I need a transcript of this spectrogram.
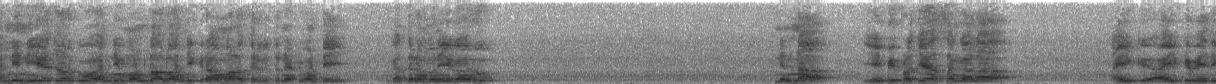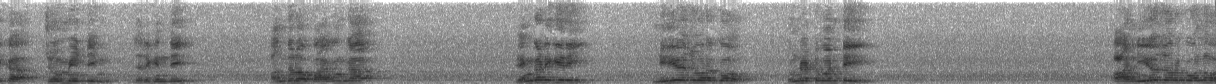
అన్ని నియోజకవర్గం అన్ని మండలాలు అన్ని గ్రామాలు తిరుగుతున్నటువంటి గద్దల మునయ్య గారు నిన్న ఏపీ ప్రజా సంఘాల ఐక్య ఐక్యవేదిక జూమ్ మీటింగ్ జరిగింది. అందులో భాగంగా వెంకటగిరి నియోజకవర్గం ఉన్నటువంటి ఆ నియోజకవర్గంలో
